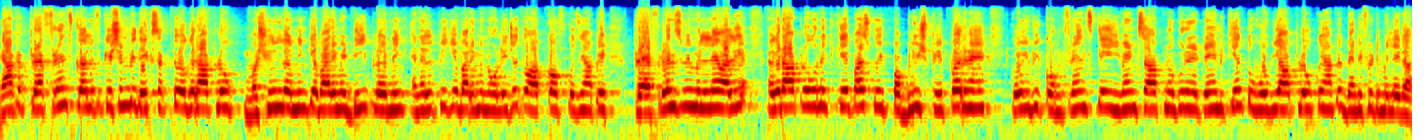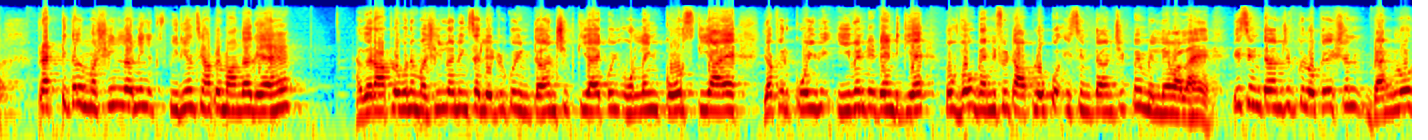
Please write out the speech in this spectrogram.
यहाँ पे प्रेफरेंस क्वालिफिकेशन भी देख सकते हो। अगर आप लोग मशीन लर्निंग के बारे में डीप लर्निंग एनएलपी के बारे में नॉलेज है तो आपको ऑफकोर्स यहाँ पे प्रेफरेंस भी मिलने वाली है। अगर आप लोगों के पास कोई पब्लिश पेपर हैं, कोई भी कॉन्फ्रेंस के इवेंट्स आप लोगों ने अटेंड किए तो वो भी आप लोगों को यहाँ पे बेनिफिट मिलेगा। प्रैक्टिकल मशीन लर्निंग एक्सपीरियंस पे मांगा गया है। अगर आप लोगों ने मशीन लर्निंग से रिलेटेड कोई इंटर्नशिप किया है, कोई ऑनलाइन कोर्स किया है, या फिर कोई भी इवेंट अटेंड किया है तो वो बेनिफिट आप लोग को इस इंटर्नशिप में मिलने वाला है। इस इंटर्नशिप की लोकेशन बैंगलोर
